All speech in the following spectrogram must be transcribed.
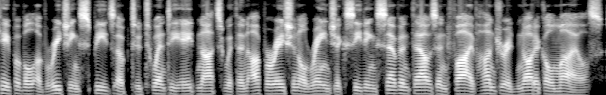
capable of reaching speeds up to 28 knots with an operational range exceeding 7,500 nautical miles.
